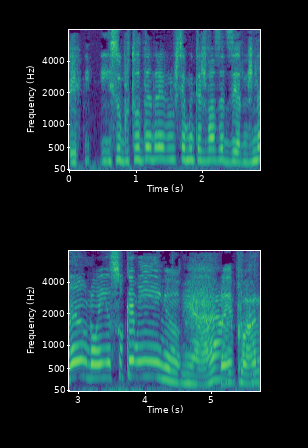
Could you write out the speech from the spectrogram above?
É. E, e, e, sobretudo, André, vamos ter muitas vozes a dizer-nos: não, não é esse o caminho. Yeah, é? claro.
